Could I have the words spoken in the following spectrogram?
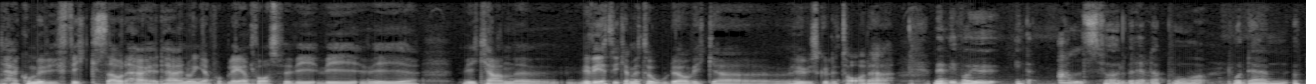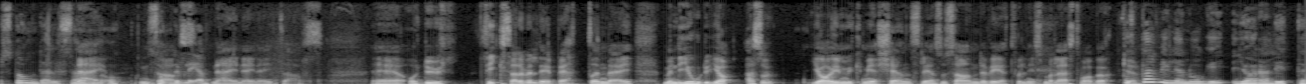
det här kommer vi fixa och det här, det här är nog inga problem för oss för vi, vi, vi, vi kan, eh, vi vet vilka metoder och vilka, hur vi skulle ta det här. Men vi var ju inte alls förberedda på, på den uppståndelsen nej, och som alls. det blev. Nej, nej, nej, inte alls. Eh, och du fixade väl det bättre än mig. Men det gjorde jag, alltså jag är ju mycket mer känslig än Susanne, det vet väl ni som har läst våra böcker. Fast där vill jag nog göra lite,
